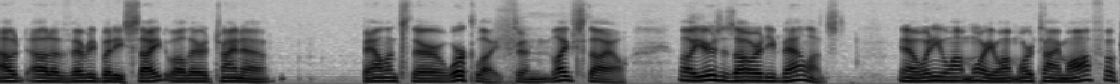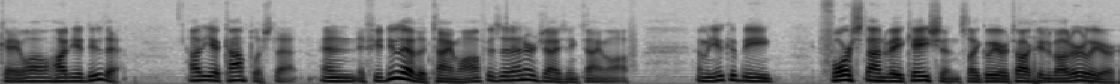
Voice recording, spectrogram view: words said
out out of everybody's sight while they're trying to balance their work life and lifestyle. Well, yours is already balanced. You know, what do you want more? You want more time off? Okay, well, how do you do that? How do you accomplish that? And if you do have the time off, is it energizing time off? I mean, you could be forced on vacations, like we were talking about earlier,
